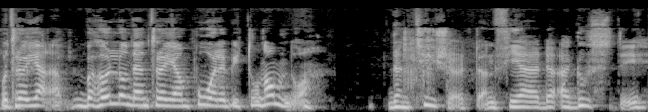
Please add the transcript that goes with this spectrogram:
på tröjan, behöll hon den tröjan på eller bytte hon om då? Den t-shirten, 4 augusti,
